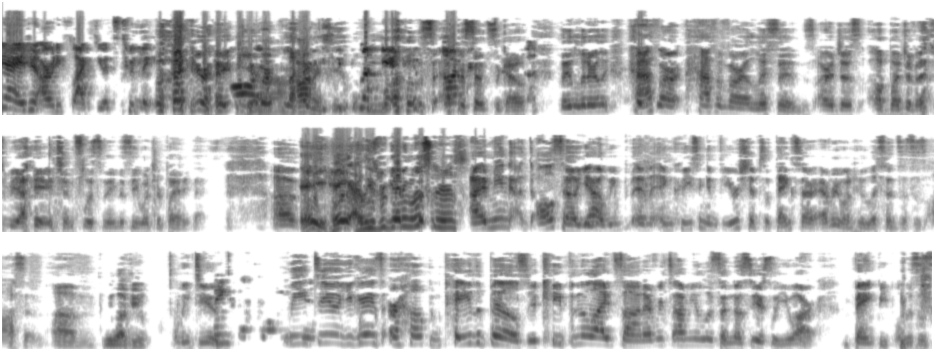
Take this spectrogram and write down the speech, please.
FBI agent already flagged you. It's too late. Like, right? Yeah. Were like, Honestly. most episodes ago. They literally half our half of our listens are just a bunch of FBI agents listening to see what you're planning next. Um, Hey, hey, at least we're getting listeners. I mean, also, yeah, we've been increasing in viewership, so thanks to everyone who listens. This is awesome. Um, We love you. We do. We do. You guys are helping pay the bills. You're keeping the lights on every time you listen. No, seriously, you are. I'm people. This is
